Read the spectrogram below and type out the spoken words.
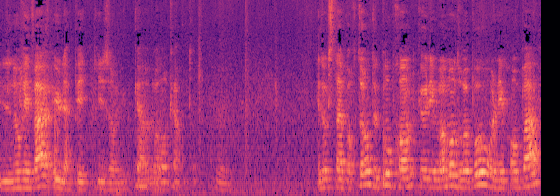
il n'aurait pas eu la paix qu'ils ont eue pendant 40 ans. Et donc c'est important de comprendre que les moments de repos, on ne les prend pas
